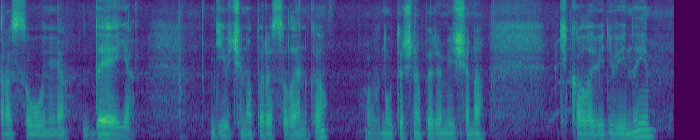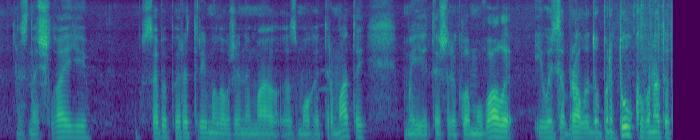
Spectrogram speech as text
красуня. Дея. Дівчина-переселенка, внутрішньо переміщена. Тікала від війни, знайшла її, у себе перетримала, вже немає змоги тримати. Ми її теж рекламували. І ось забрали до притулку. Вона тут,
